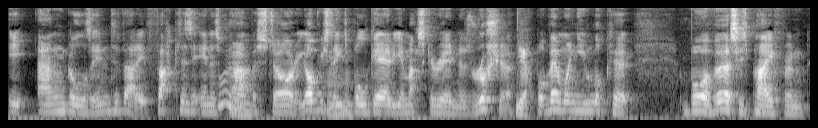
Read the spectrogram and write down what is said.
it angles into that. It factors it in as Oh, part yeah. of the story. Obviously, it's Mhm. Bulgaria masquerading as Russia. Yeah. But then when you look at Boa versus Python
